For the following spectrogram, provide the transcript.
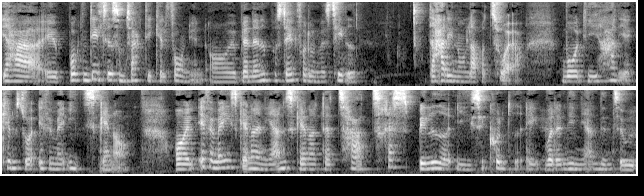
jeg har øh, brugt en del tid, som sagt, i Kalifornien, og øh, blandt andet på Stanford Universitetet, der har de nogle laboratorier, hvor de har de her kæmpe store fMRI-scannere. Og en fMRI-scanner er en hjernescanner, der tager 60 billeder i sekundet af, hvordan din hjerne den ser ud.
